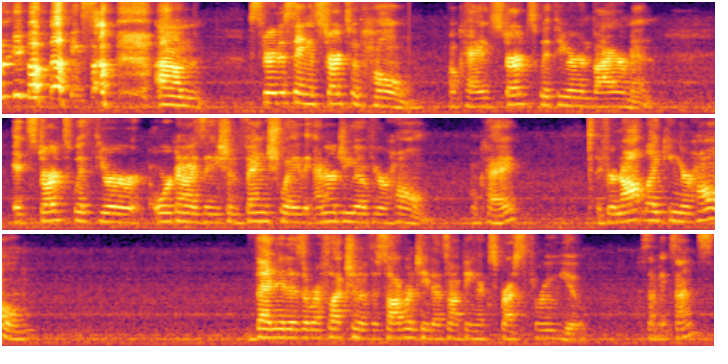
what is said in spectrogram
you know, like so. Um, Spirit is saying it starts with home. Okay, it starts with your environment. It starts with your organization, feng shui, the energy of your home. Okay, if you're not liking your home, then it is a reflection of the sovereignty that's not being expressed through you. Does that make sense?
